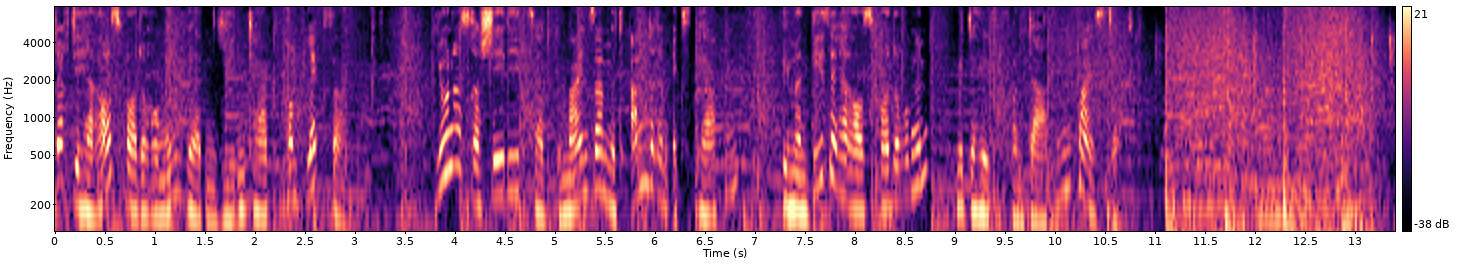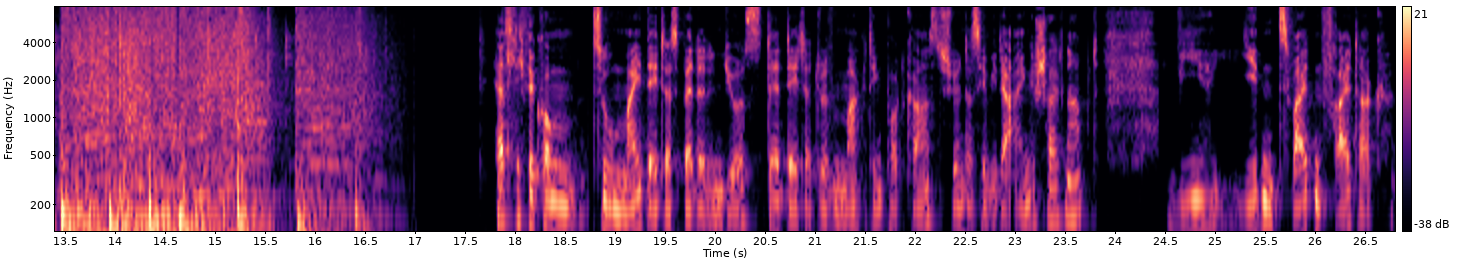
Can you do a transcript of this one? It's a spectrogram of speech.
Doch die Herausforderungen werden jeden Tag komplexer. Jonas Raschedi zeigt gemeinsam mit anderen Experten, wie man diese Herausforderungen mit der Hilfe von Daten meistert. Herzlich willkommen zu My Data is Better Than Yours, der Data Driven Marketing Podcast. Schön, dass ihr wieder eingeschaltet habt. Wie jeden zweiten Freitag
